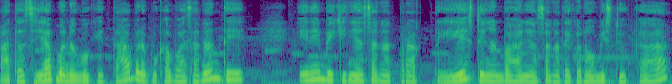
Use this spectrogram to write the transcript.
Atau siap menunggu kita berbuka puasa nanti. Ini bikinnya sangat praktis dengan bahan yang sangat ekonomis juga.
